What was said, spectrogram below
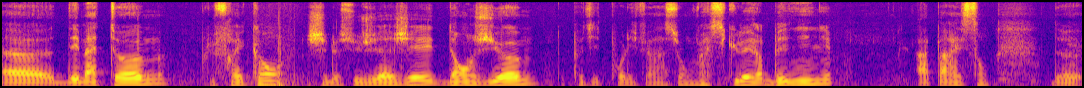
euh, d'hématomes plus fréquents chez le sujet âgé, d'angiomes, de petites proliférations vasculaires bénignes apparaissant de,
